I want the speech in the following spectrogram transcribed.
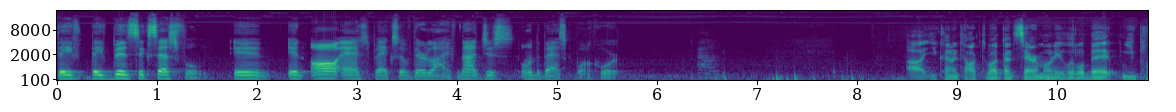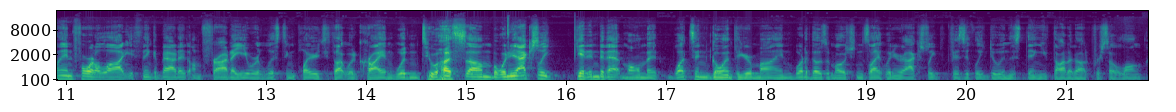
they've they've been successful in in all aspects of their life, not just on the basketball court. Uh, you kind of talked about that ceremony a little bit. You plan for it a lot. You think about it. On Friday, you were listing players you thought would cry and wouldn't to us. Um, but when you actually get into that moment, what's in going through your mind? What are those emotions like when you're actually physically doing this thing you thought about for so long?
